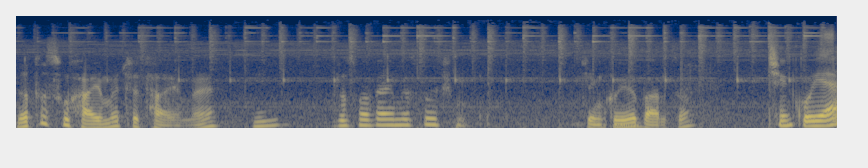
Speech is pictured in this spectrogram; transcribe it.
No to słuchajmy, czytajmy i rozmawiajmy z ludźmi. Dziękuję bardzo. Dziękuję.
